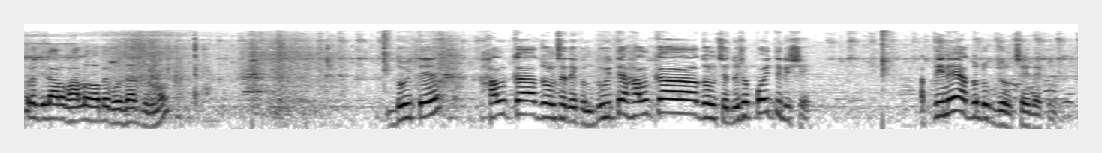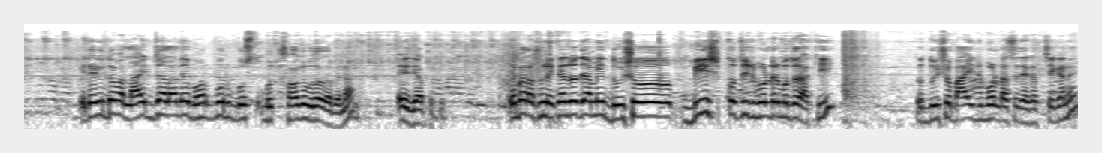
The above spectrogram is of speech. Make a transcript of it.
করে দিলে আরও ভালো হবে বোঝার জন্য। দুইতে হালকা জ্বলছে, দেখুন। দুইতে হালকা জ্বলছে দুশো পঁয়ত্রিশে। আর তিনে এতটুকু জ্বলছে দেখুন। এটা কিন্তু আবার লাইট জ্বালালে ভরপুর সহজে বোঝা যাবে না। এই যে এতটুকু। এবার আসুন, এখানে যদি আমি দুইশো বিশ পঁচিশ ভোল্টের মধ্যে রাখি, তো দুইশো বাইশ ভোল্ট আছে দেখাচ্ছে এখানে।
